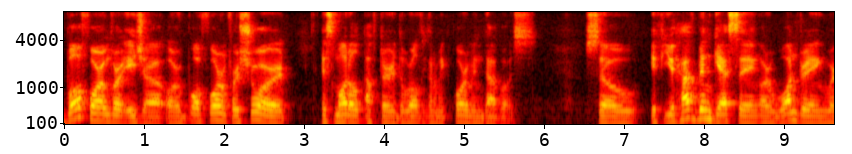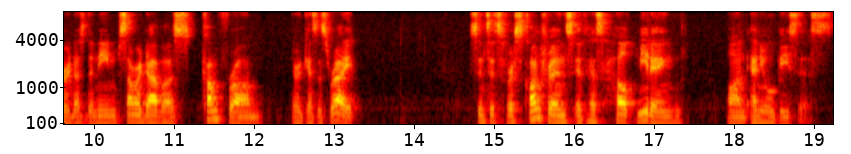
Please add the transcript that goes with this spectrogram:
Boao Forum for Asia, or Boao Forum for short, is modeled after the World Economic Forum in Davos. So, if you have been guessing or wondering where does the name Summer Davos come from, your guess is right. Since its first conference, it has held meetings on annual basis.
